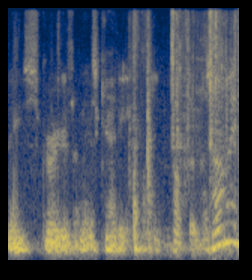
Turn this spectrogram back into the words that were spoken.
these screws and this caddy and pop them aside.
